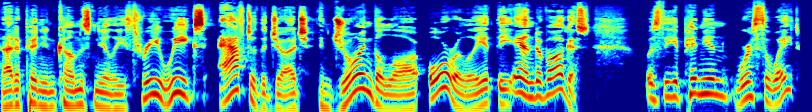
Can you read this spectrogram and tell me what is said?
That opinion comes nearly three weeks after the judge enjoined the law orally at the end of August. Was the opinion worth the wait?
